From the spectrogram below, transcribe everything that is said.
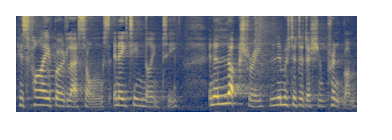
his five Baudelaire songs in 1890 in a luxury limited edition print run.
